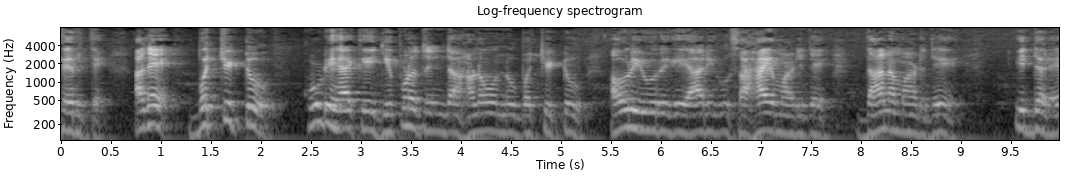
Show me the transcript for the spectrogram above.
ಸೇರುತ್ತೆ. ಅದೇ ಬಚ್ಚಿಟ್ಟು ಕೂಡಿ ಹಾಕಿ ಜಿಪುಣದಿಂದ ಹಣವನ್ನು ಬಚ್ಚಿಟ್ಟು ಅವರು ಇವರಿಗೆ ಯಾರಿಗೂ ಸಹಾಯ ಮಾಡಿದೆ, ದಾನ ಮಾಡದೆ ಇದ್ದರೆ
